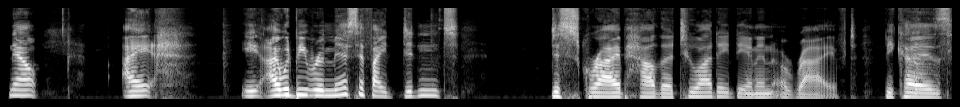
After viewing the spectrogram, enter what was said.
Now, I I would be remiss if I didn't describe how the Tuatha De Danann arrived oh because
